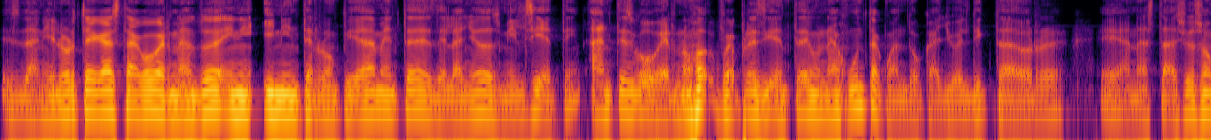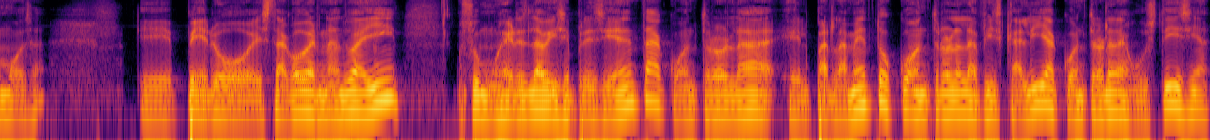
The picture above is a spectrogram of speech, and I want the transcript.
Daniel Ortega está gobernando ininterrumpidamente desde el año 2007. Antes gobernó, fue presidente de una junta cuando cayó el dictador eh, Anastasio Somoza. Eh, pero está gobernando ahí. Su mujer es la vicepresidenta, controla el Parlamento, controla la Fiscalía, controla la justicia.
